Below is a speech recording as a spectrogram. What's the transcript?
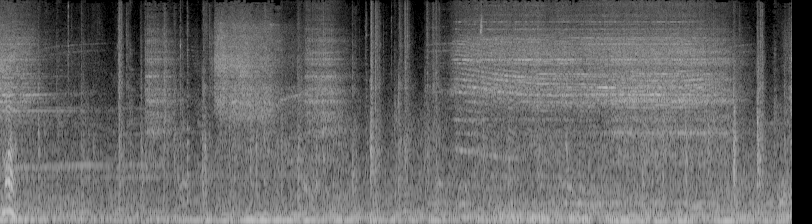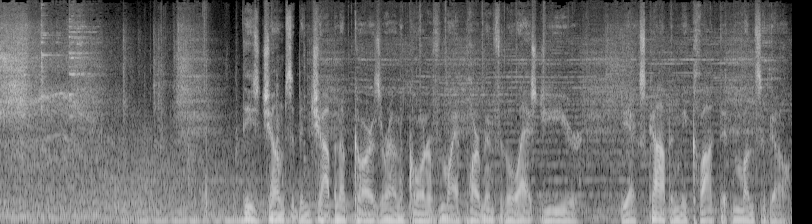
Come on. These chumps have been chopping up cars around the corner from my apartment for the last year. The ex-cop and me clocked it months ago,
